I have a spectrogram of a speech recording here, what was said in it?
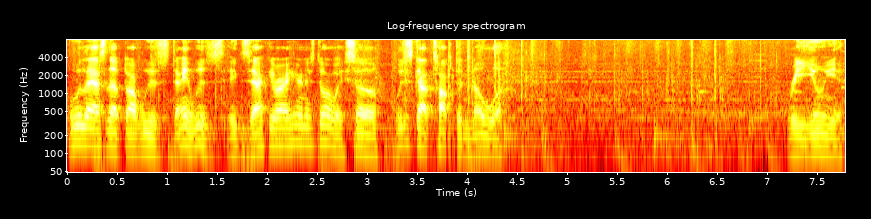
when we last left off, we was dang, we was exactly right here in this doorway. So we just got to talk to Noah. Reunion.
